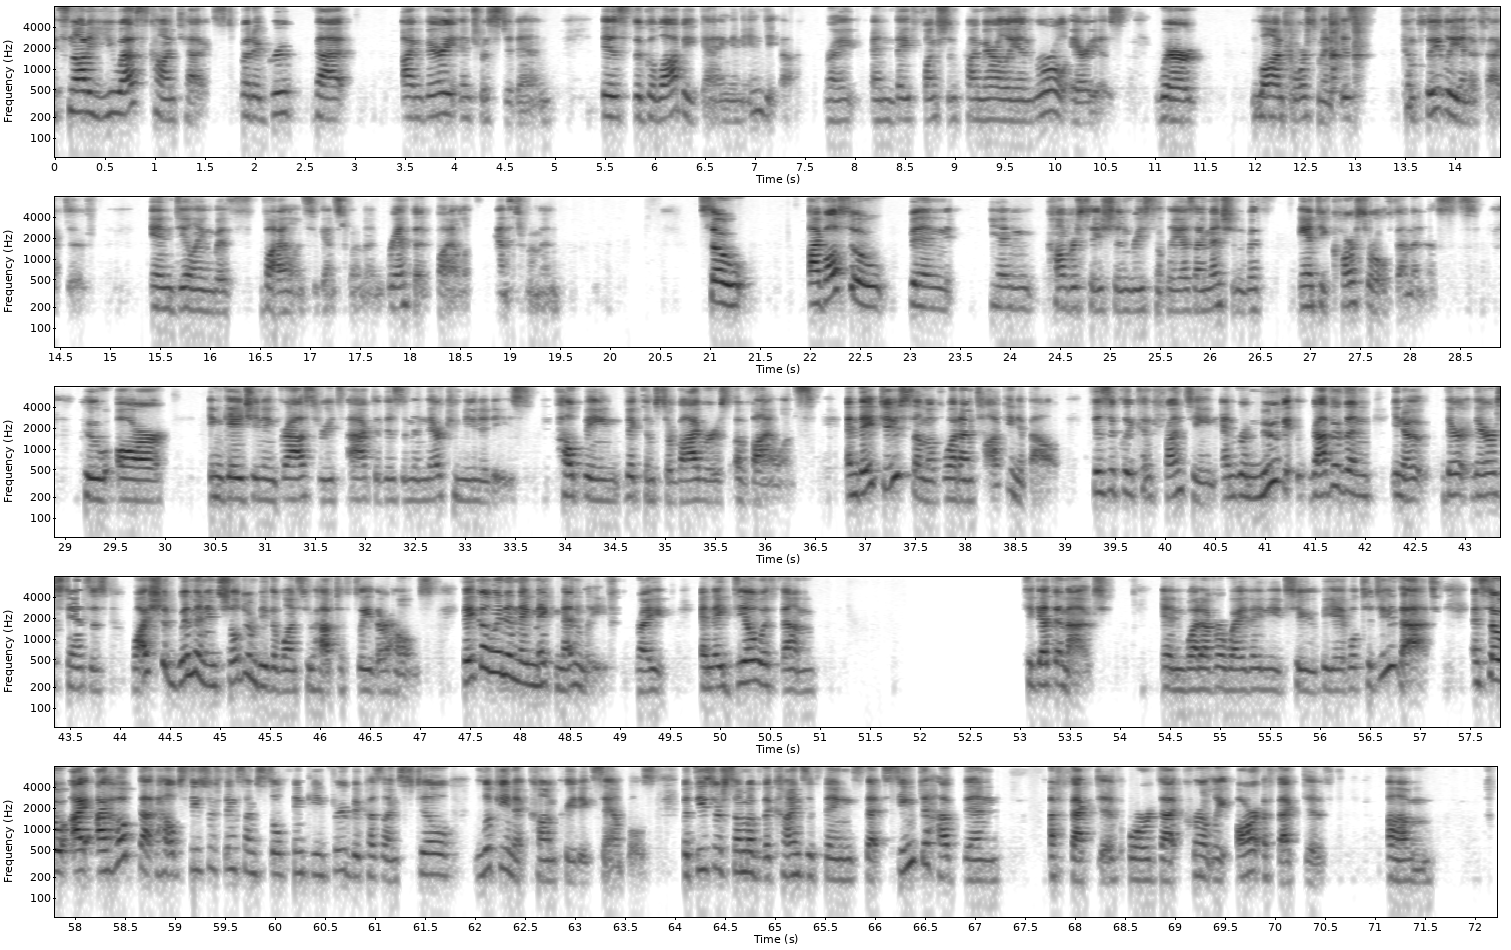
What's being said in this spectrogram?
it's not a US context, but a group that I'm very interested in is the Gulabi gang in India, right? And they function primarily in rural areas where law enforcement is completely ineffective in dealing with violence against women, rampant violence against women. So I've also been in conversation recently, as I mentioned, with anti-carceral feminists who are engaging in grassroots activism in their communities, helping victim survivors of violence. And they do some of what I'm talking about, physically confronting and removing, rather than, you know, their, their stances, why should women and children be the ones who have to flee their homes? They go in and they make men leave, right? And they deal with them to get them out in whatever way they need to be able to do that. And so I, I, hope that helps. These are things I'm still thinking through because I'm still looking at concrete examples. But these are some of the kinds of things that seem to have been effective or that currently are effective. Um,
